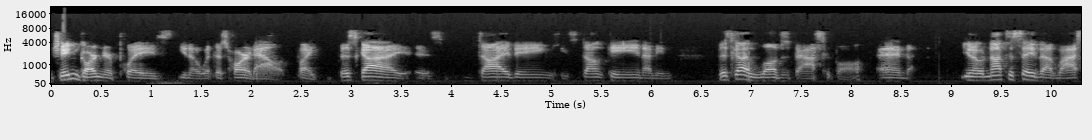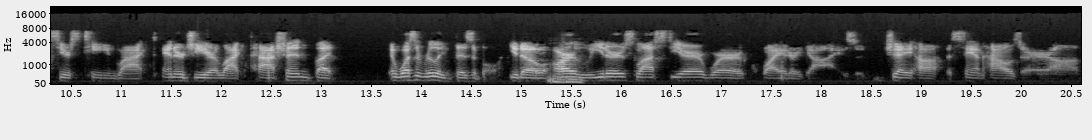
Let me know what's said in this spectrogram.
Jayden Gardner plays, you know, with his heart out. Like this guy is diving, he's dunking. I mean, this guy loves basketball. And, you know, not to say that last year's team lacked energy or lacked passion, but it wasn't really visible. You know, mm-hmm. our leaders last year were quieter guys, Jay Huff, Sam Hauser, um,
